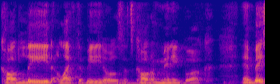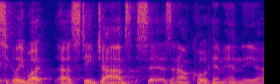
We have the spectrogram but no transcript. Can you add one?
called "Lead Like the Beatles." It's called a mini book and basically what uh, Steve Jobs says, and I'll quote him in the uh,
